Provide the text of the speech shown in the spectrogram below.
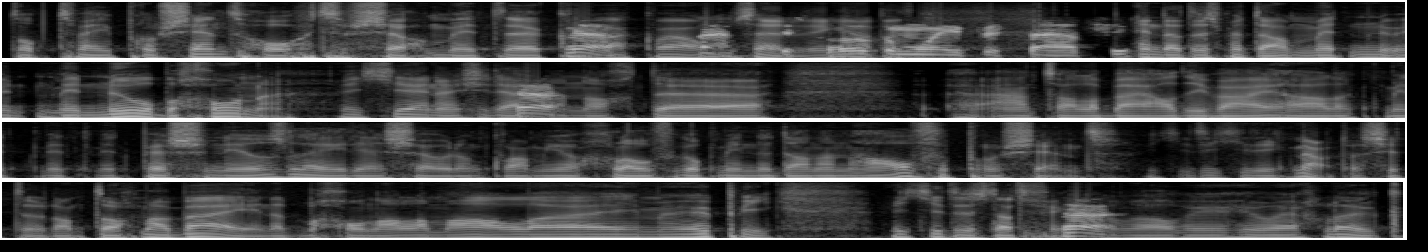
top 2 procent hoort of zo met uh, qua, ja, qua omzet. Dat is ook een mooie prestatie. En dat is met, dan met, met nul begonnen, weet je. En als je daar dan nog de uh, aantallen bij al die wij halen met, met, met personeelsleden en zo, dan kwam je geloof ik op minder dan een halve procent. Weet je, dat je denkt, nou, daar zitten er dan toch maar bij. En dat begon allemaal uh, in mijn huppie. Weet je, dus dat vind ik dan wel weer heel erg leuk.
